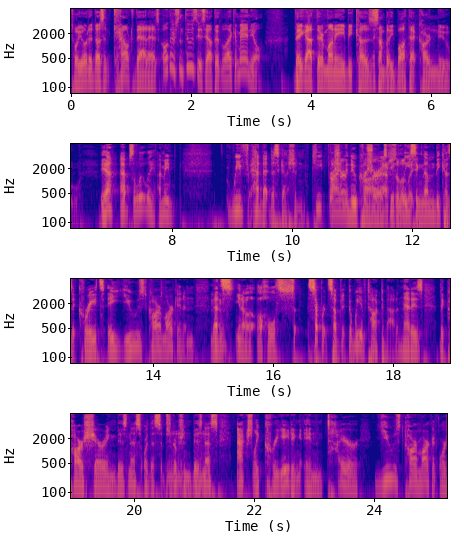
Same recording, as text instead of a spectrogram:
Toyota doesn't count that as oh, there's enthusiasts out there that like a manual. They got their money because somebody bought that car new. Yeah, absolutely. I mean, we've had that discussion. Keep buying sure, the new cars, sure, keep leasing them because it creates a used car market, and mm-hmm. that's you know a whole s- separate subject that we have talked about, and that is the car sharing business or the subscription mm-hmm. business actually creating an entire used car market or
